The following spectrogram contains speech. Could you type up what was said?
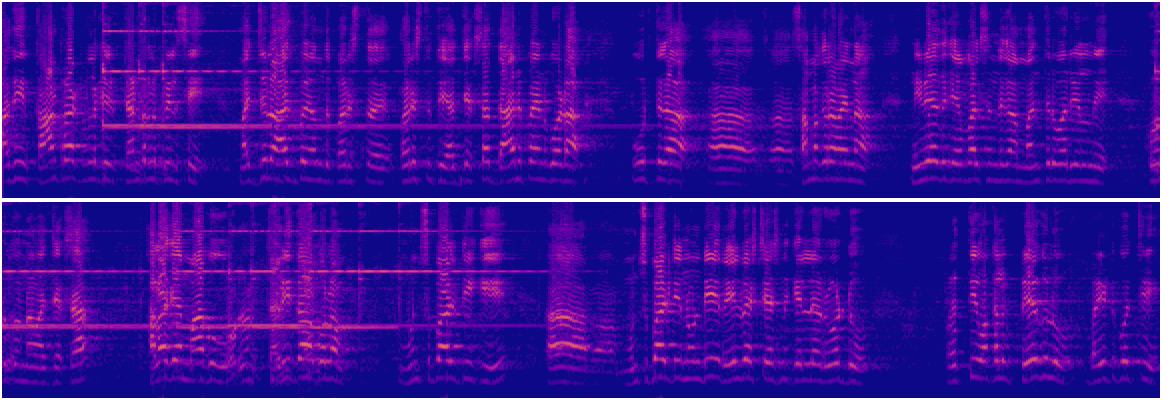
అది కాంట్రాక్టర్లకి టెండర్లు పిలిచి మధ్యలో ఆగిపోయి ఉంది పరిస్థితి పరిస్థితి. అధ్యక్ష దానిపైన కూడా పూర్తిగా సమగ్రమైన నివేదిక ఇవ్వాల్సిందిగా మంత్రివర్యుల్ని కోరుతున్నాం అధ్యక్ష. అలాగే మాకు శ్రీకాకుళం మున్సిపాలిటీకి మున్సిపాలిటీ నుండి రైల్వే స్టేషన్కి వెళ్ళే రోడ్డు ప్రతి ఒక్కరికి పేగులు బయటకు వచ్చి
